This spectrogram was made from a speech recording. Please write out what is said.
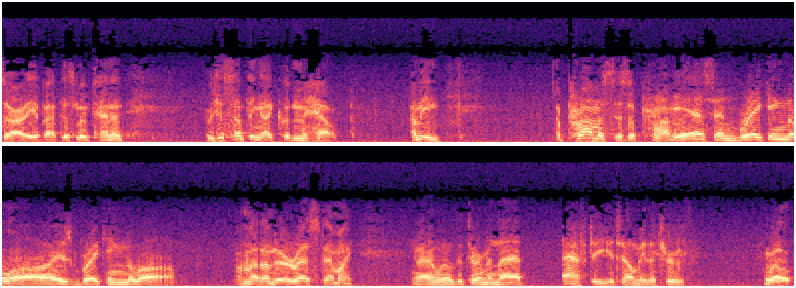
sorry about this, Lieutenant. It was just something I couldn't help. I mean, a promise is a promise. Yes, and breaking the law is breaking the law. I'm not under arrest, am I? Well, we'll determine that after you tell me the truth. Well,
